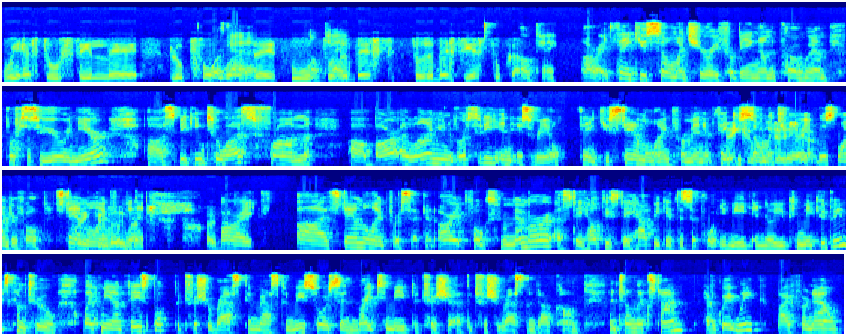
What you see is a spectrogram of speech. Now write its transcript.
we have to still uh, look forward uh, to, okay. to the best to the best years to come. Okay. All right. Thank you so much, Yuri, for being on the program. Professor Yuri Nir, uh, speaking to us from uh, Bar Ilan University in Israel. Thank you. Stay on the line for a minute. Thank, Thank you, so much, Yuri. It was wonderful. Stay on Thank the line for a minute. All right. Uh, stay on the line for a second. All right, folks, remember uh, stay healthy, stay happy, get the support you need, and know you can make your dreams come true. Like me on Facebook, Patricia Raskin, Raskin Resource, and write to me, patricia at patriciaraskin.com. Until next time, have a great week. Bye for now.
